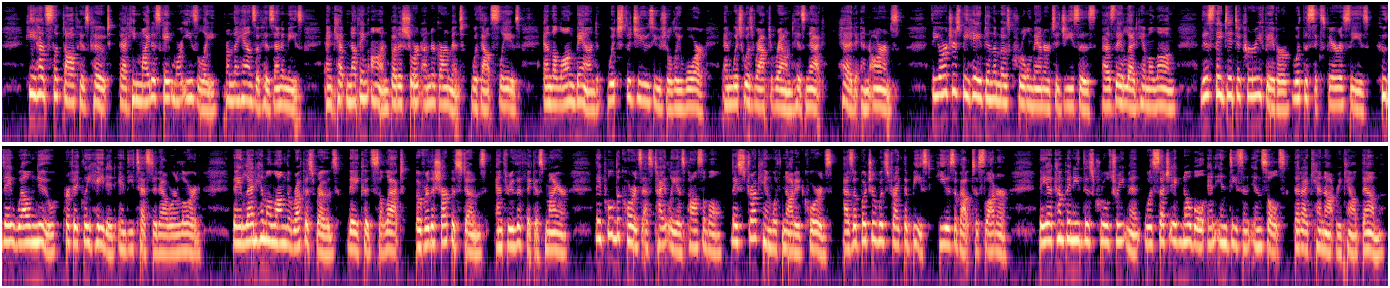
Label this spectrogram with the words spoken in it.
He had slipped off his coat, that he might escape more easily from the hands of his enemies, and kept nothing on but a short undergarment without sleeves, and the long band which the Jews usually wore, and which was wrapped round his neck, head, and arms. The archers behaved in the most cruel manner to Jesus as they led him along. This they did to curry favor with the six Pharisees, who they well knew perfectly hated and detested our Lord. They led him along the roughest roads they could select, over the sharpest stones, and through the thickest mire. They pulled the cords as tightly as possible. They struck him with knotted cords, as a butcher would strike the beast he is about to slaughter. They accompanied this cruel treatment with such ignoble and indecent insults that I cannot recount them.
